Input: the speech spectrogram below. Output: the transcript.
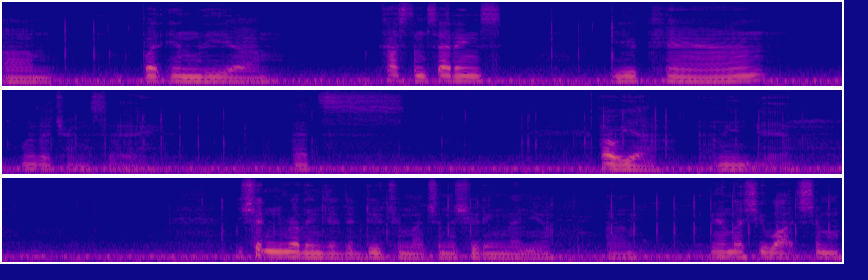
Um, but in the uh, custom settings, you can, what was I trying to say? That's, oh yeah, I mean, yeah. you shouldn't really need to do too much in the shooting menu, um, unless you watch some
